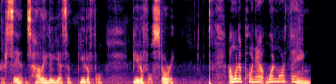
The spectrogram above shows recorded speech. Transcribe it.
her sins. Hallelujah. It's a beautiful, beautiful story. I want to point out one more thing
